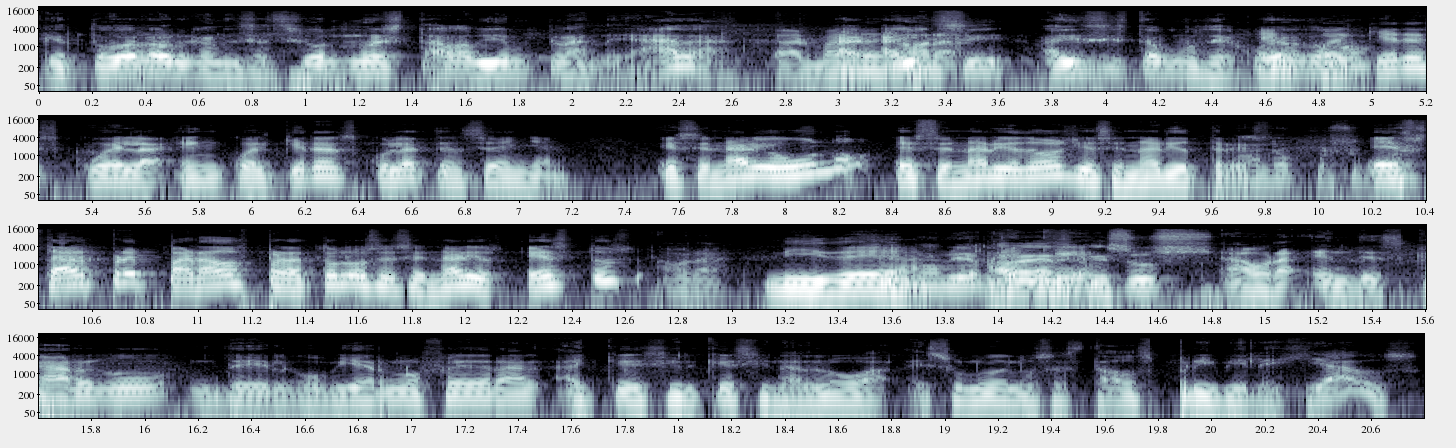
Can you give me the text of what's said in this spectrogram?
que toda la organización no estaba bien planeada. ahí, sí, ahí sí estamos de acuerdo. En cualquier escuela, en cualquier escuela te enseñan Escenario 1, escenario 2 y escenario 3. Ah, Estar preparados para todos los escenarios. Estos, ahora, ni idea. Jesús. Ahora, en descargo del gobierno federal, hay que decir que Sinaloa es uno de los estados privilegiados,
